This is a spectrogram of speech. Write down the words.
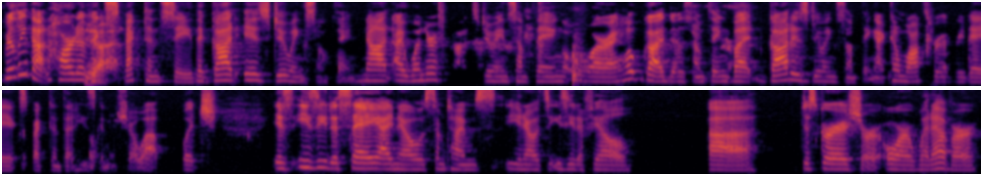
really that heart of yeah. expectancy that God is doing something. Not, I wonder if God's doing something or I hope God does something, but God is doing something. I can walk through every day expectant that He's going to show up, which is easy to say. I know sometimes, you know, it's easy to feel uh, discouraged or, or whatever,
